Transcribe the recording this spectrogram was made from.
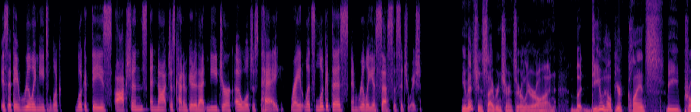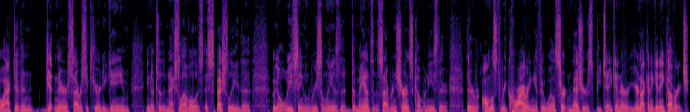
is that they really need to look look at these options and not just kind of go to that knee jerk, oh, we'll just pay, right? Let's look at this and really assess the situation. You mentioned cyber insurance earlier on, but do you help your clients be proactive in getting their cybersecurity game, you know, to the next level? Especially the, you know, we've seen recently is the demands of the cyber insurance companies. They're they're almost requiring, if you will, certain measures be taken, or you're not going to get any coverage.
